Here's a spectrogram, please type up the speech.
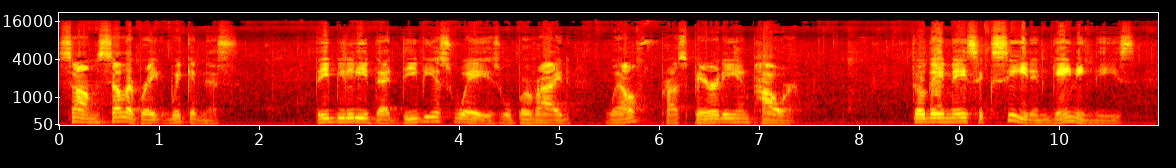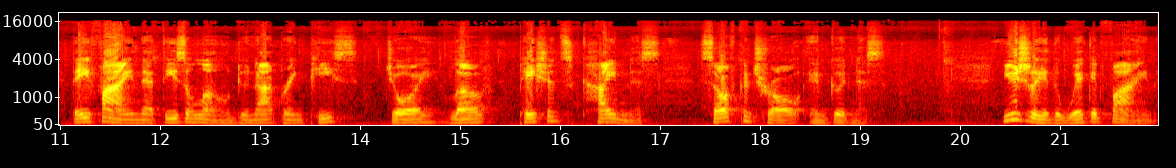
Some celebrate wickedness. They believe that devious ways will provide wealth, prosperity, and power. Though they may succeed in gaining these, they find that these alone do not bring peace, joy, love, patience, kindness, self control, and goodness. Usually the wicked find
